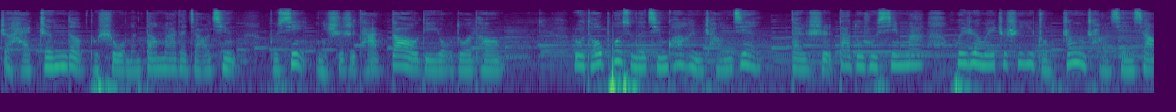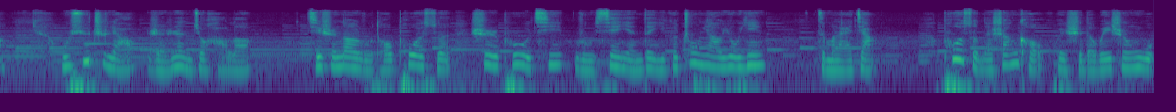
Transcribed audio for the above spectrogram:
这还真的不是我们当妈的矫情，不信你试试它到底有多疼。乳头破损的情况很常见，但是大多数新妈会认为这是一种正常现象，无需治疗，忍忍就好了。其实呢，乳头破损是哺乳期乳腺炎的一个重要诱因。怎么来讲？破损的伤口会使得微生物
